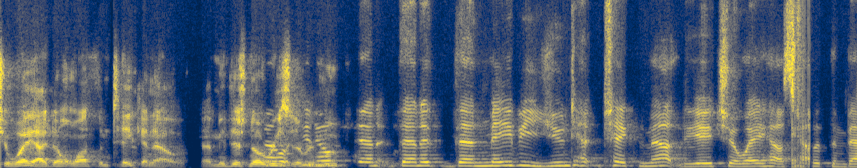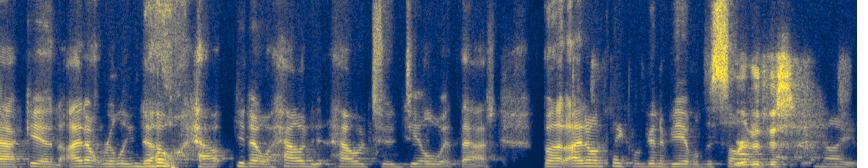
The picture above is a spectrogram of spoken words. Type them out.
HOA. I don't want them taken out. I mean, there's no Well, reason to you know, remove. Then, then it, then maybe you take them out and the HOA has to put them back in. I don't really know how, you know, how, to how to deal with that. But I don't think we're going to be able to solve Where did this- tonight.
